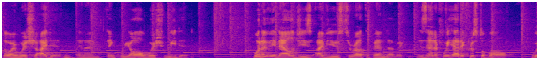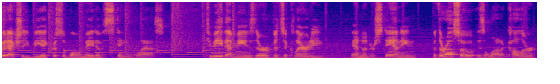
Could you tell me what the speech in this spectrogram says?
though I wish I did, and I think we all wish we did. One of the analogies I've used throughout the pandemic is that if we had a crystal ball, it would actually be a crystal ball made of stained glass. To me, that means there are bits of clarity and understanding, but there also is a lot of color,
